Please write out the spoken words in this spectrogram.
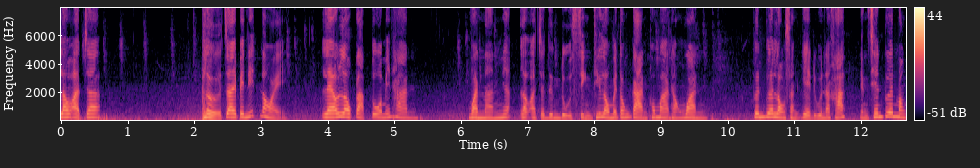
เราอาจจะเผลอใจไปนิดหน่อย แล้วเรากลับตัวไม่ทัน วันนั้นเนี่ยเราอาจจะดึงดูดสิ่งที่เราไม่ต้องการเข้ามาทั้งวัน เพื่อนๆลองสังเกตดูนะคะ อย่างเช่นเพื่อนบาง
